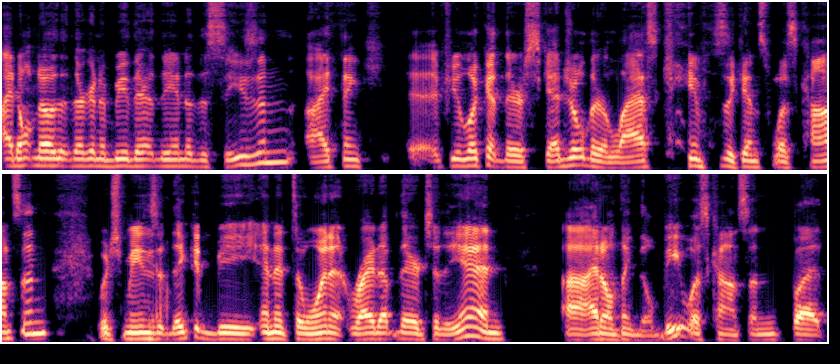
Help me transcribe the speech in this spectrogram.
I don't know that they're going to be there at the end of the season. I think uh, if you look at their schedule, their last game is against Wisconsin, which means Yeah. that they could be in it to win it right up there to the end. Uh, I don't think they'll beat Wisconsin, but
